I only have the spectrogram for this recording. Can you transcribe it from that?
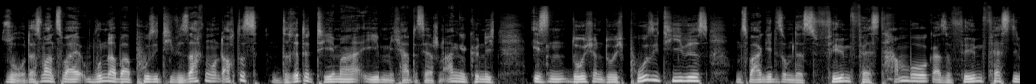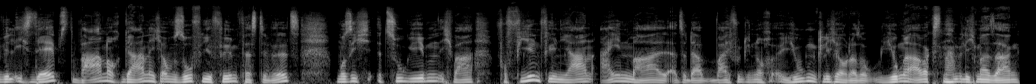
So, das waren zwei wunderbar positive Sachen und auch das dritte Thema, eben, ich hatte es ja schon angekündigt, ist ein durch und durch positives. Und zwar geht es um das Filmfest Hamburg, also Filmfestival. Ich selbst war noch gar nicht auf so viel Filmfestivals, muss ich zugeben. Ich war vor vielen, vielen Jahren einmal, also da war ich wirklich noch Jugendlicher oder so junge Erwachsener, will ich mal sagen,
